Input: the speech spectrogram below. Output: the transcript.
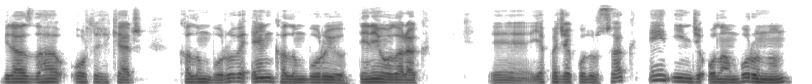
biraz daha orta şeker kalın boru ve en kalın boruyu deney olarak e, yapacak olursak en ince olan borunun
